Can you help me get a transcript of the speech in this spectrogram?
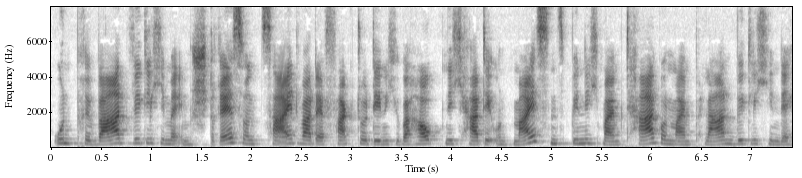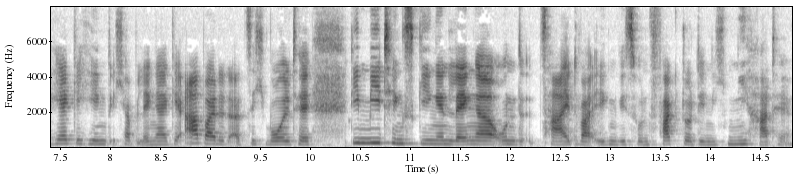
und privat wirklich immer im Stress und Zeit war der Faktor, den ich überhaupt nicht hatte. Und meistens bin ich meinem Tag und meinem Plan wirklich hinterhergehinkt. Ich habe länger gearbeitet, als ich wollte. Die Meetings gingen länger und Zeit war irgendwie so ein Faktor, den ich nie hatte.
